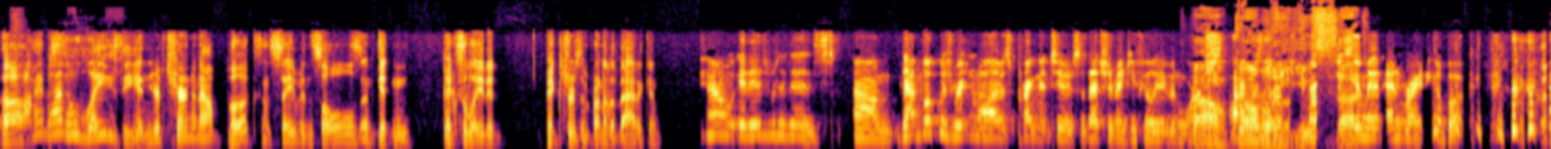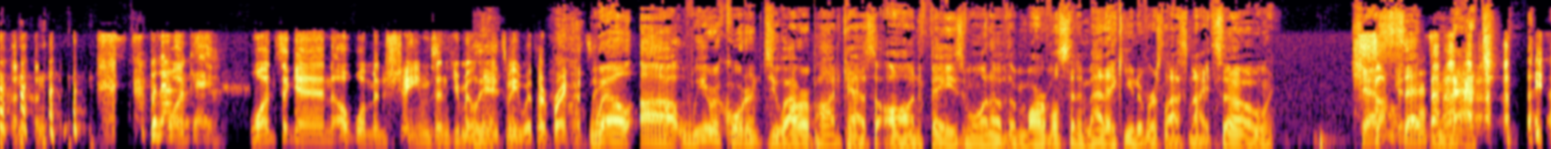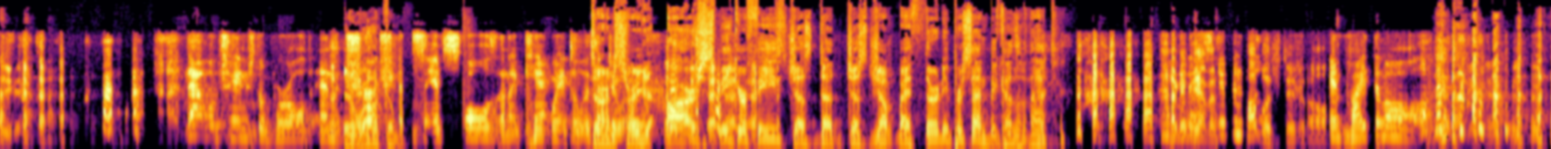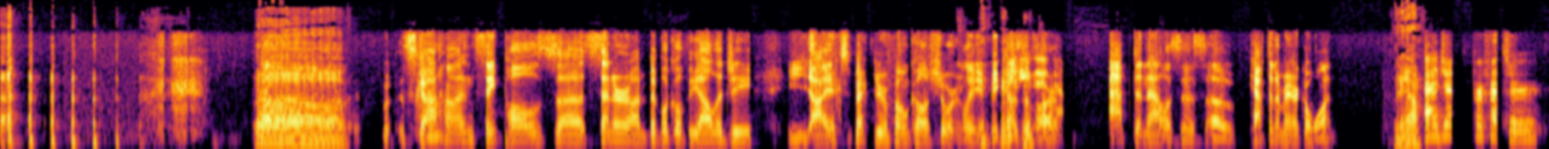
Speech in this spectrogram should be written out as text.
uh, I'm so lazy, and you're churning out books and saving souls and getting pixelated pictures in front of the Vatican. You know, it is what it is. Um, that book was written while I was pregnant too, so that should make you feel even worse. Oh, I was Gomer, literally you a suck. human and writing a book. but that's Once- okay. Once again, a woman shames and humiliates me with her pregnancy. Well, uh, we recorded two hour podcast on phase one of the Marvel Cinematic Universe last night. So, chess Suck set That's- match. That will change the world and the You're church welcome. and save souls, and I can't wait to listen Darn to straight. them. Our speaker fees just uh, just jumped by thirty percent because of that. I mean, we haven't stupid- published it at all. Invite them all. Oh, Scott Hahn, St. Paul's uh, Center on Biblical Theology. I expect your phone call shortly because of our apt analysis of Captain America 1. yeah. Adjunct Professor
